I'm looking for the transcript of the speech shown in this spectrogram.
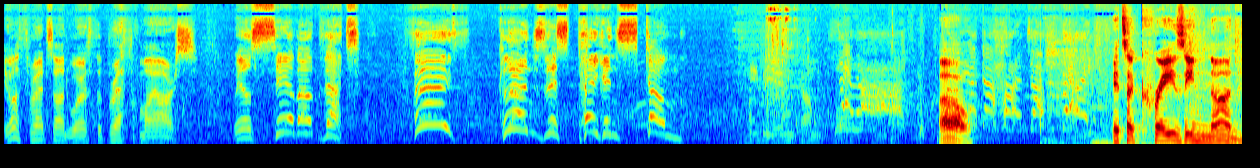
Your threats aren't worth the breath of my arse. We'll see about that. Faith! Cleanse this pagan scum! Oh. It's a crazy nun.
